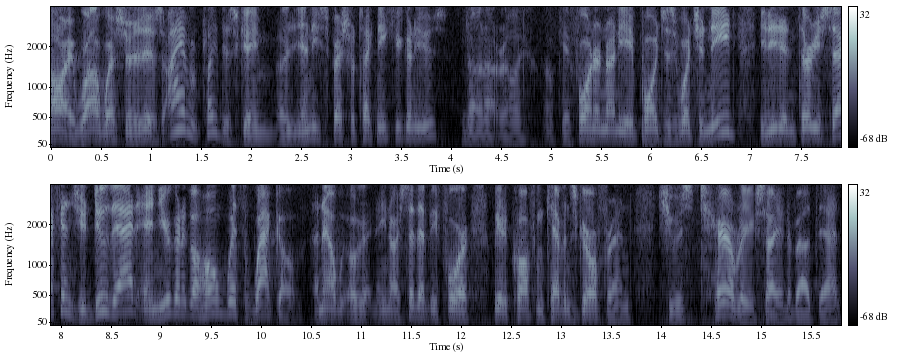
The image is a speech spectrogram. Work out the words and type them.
All right, Wild Western it is. I haven't played this game. Uh, any special technique you're going to use? No, not really. Okay, 498 points is what you need. You need it in 30 seconds. You do that, and you're going to go home with Wacko. And now, you know, I said that before. We had a call from Kevin's girlfriend. She was terribly excited about that.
